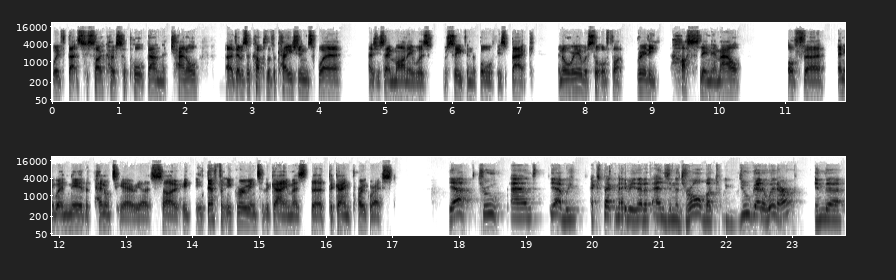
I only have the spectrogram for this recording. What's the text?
with that Sissoko support down the channel. Uh, there was a couple of occasions where, as you say, Mane was receiving the ball with his back, and Aurier was sort of like really hustling him out of uh, anywhere near the penalty area. So he, he definitely grew into the game as the, the game progressed. Yeah, true. And yeah, we expect maybe that it ends in a draw, but we do get a winner. In the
